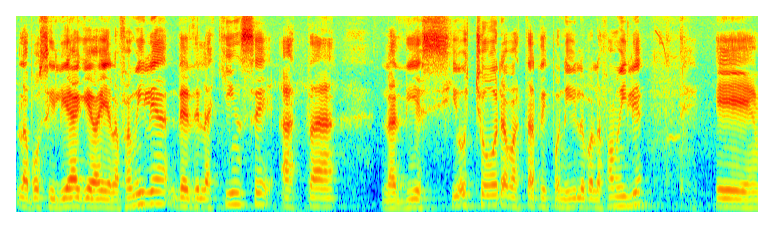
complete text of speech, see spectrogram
la posibilidad de que vaya la familia, desde las 15 hasta las 18 horas va a estar disponible para la familia. Eh,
